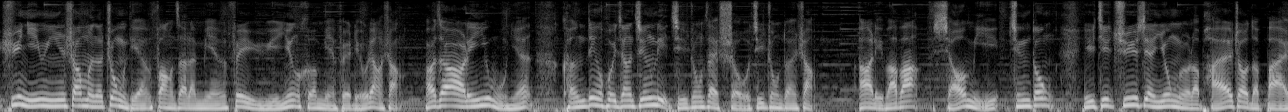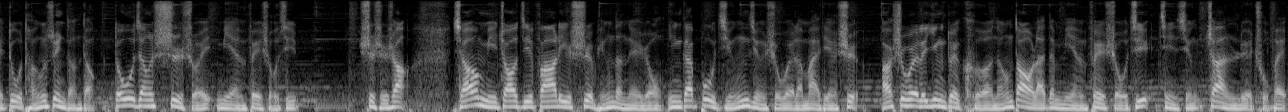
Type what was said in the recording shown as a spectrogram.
虚拟运营商们的重点放在了免费语音和免费流量上，而在二零一五年，肯定会将精力集中在手机终端上。阿里巴巴、小米、京东以及曲线拥有了牌照的百度、腾讯等等，都将试水免费手机。事实上，小米着急发力视频的内容，应该不仅仅是为了卖电视，而是为了应对可能到来的免费手机进行战略储备。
